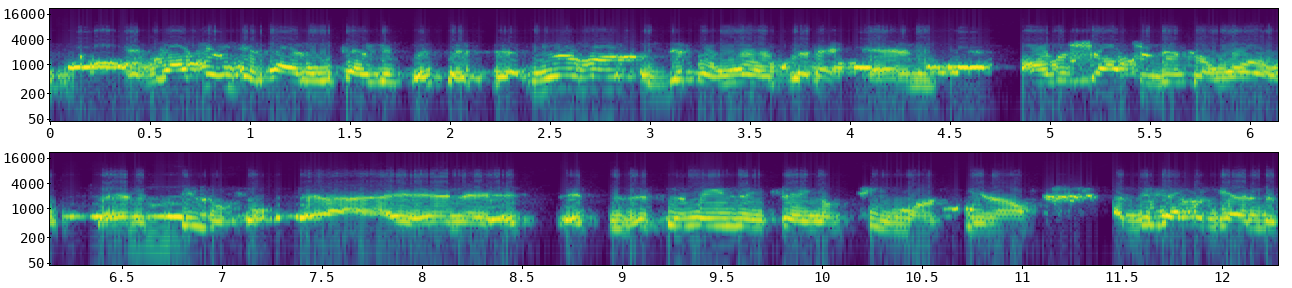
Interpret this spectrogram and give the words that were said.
Black Ink has had it's like it's, it's, it's a universe with different worlds in it, and all the shops are different worlds, and it's Right. beautiful. Uh, and it's it's it's an amazing thing of teamwork. You know, I big up again to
